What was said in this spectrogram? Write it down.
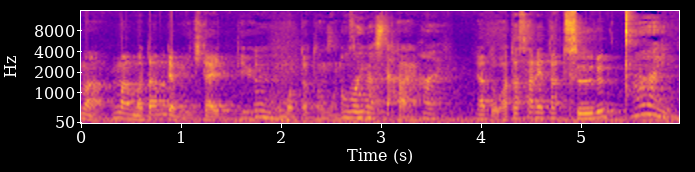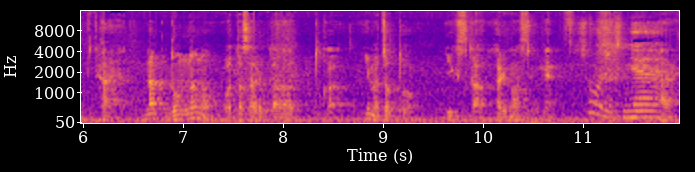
まあ、まあまたでも行きたいっていううん。思ったと思うんですけど、思いました。はい。はい。あと渡されたツール？はい。はい。なんかどんなの渡されたとか今ちょっといくつかありますよね、そうですね、はい、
